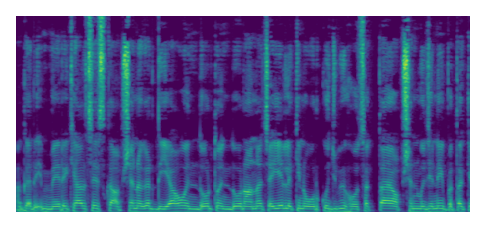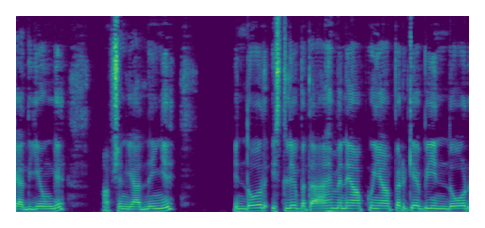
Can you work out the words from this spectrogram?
अगर मेरे ख्याल से इसका ऑप्शन अगर दिया हो इंदौर तो इंदौर आना चाहिए, लेकिन और कुछ भी हो सकता है ऑप्शन मुझे नहीं पता क्या दिए होंगे। ऑप्शन याद नहीं है। इंदौर इसलिए बताया है मैंने आपको यहाँ पर कि अभी इंदौर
